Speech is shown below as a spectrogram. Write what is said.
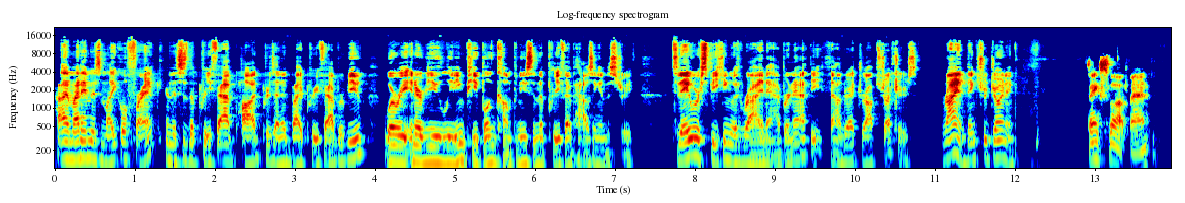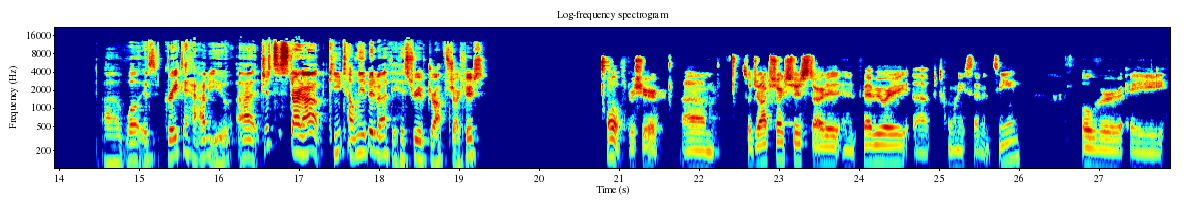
Hi, my name is Michael Frank, and this is the Prefab Pod presented by Prefab Review, where we interview leading people and companies in the prefab housing industry. Today, we're speaking with Ryan Abernathy, founder at Drop Structures. Ryan, thanks for joining. Thanks a lot, man. Uh, well, it's great to have you. Uh, just to start out, can you tell me a bit about the history of Drop Structures? Oh, for sure. Um, so, Drop Structures started in February of 2017 over a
